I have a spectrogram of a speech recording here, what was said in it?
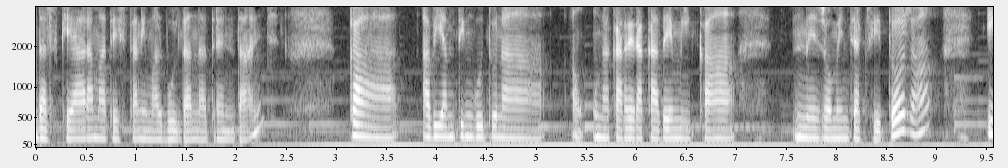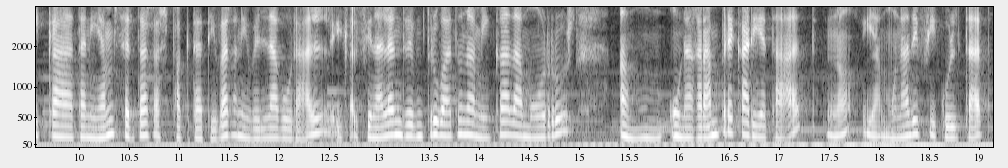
dels que ara mateix tenim al voltant de 30 anys, que havíem tingut una, una carrera acadèmica més o menys exitosa i que teníem certes expectatives a nivell laboral i que al final ens hem trobat una mica de morros amb una gran precarietat no? i amb una dificultat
